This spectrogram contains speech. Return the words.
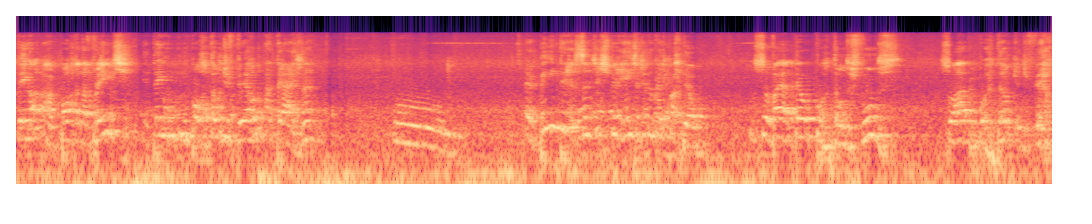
tem a, a porta da frente e tem um, um portão de ferro atrás, né? O, é bem interessante a experiência de ir naquele quartel. O senhor vai até o portão dos fundos, só abre o portão que é de ferro.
